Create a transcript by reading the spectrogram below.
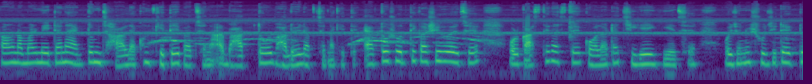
কারণ আমার মেয়েটা না একদম ঝাল এখন খেতেই পাচ্ছে না। আর ভাত তো ওর ভালোই লাগছে না খেতে। এত সর্দি কাশি হয়েছে, ওর কাছতে কাছতে গলাটা চিড়েই গিয়েছে। ওই জন্য সুজিটা একটু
